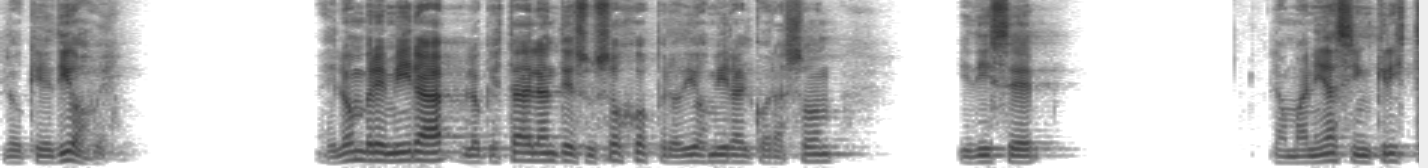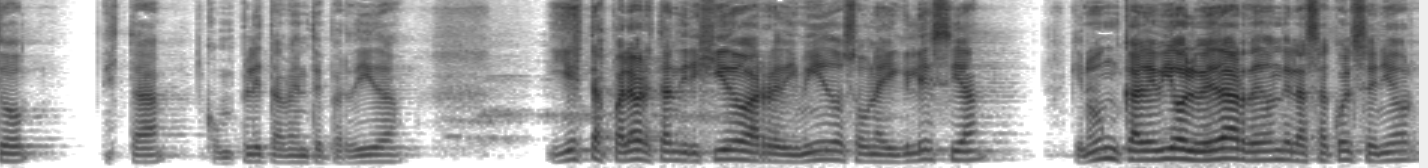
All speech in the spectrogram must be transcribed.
lo que Dios ve. El hombre mira lo que está delante de sus ojos, pero Dios mira el corazón y dice, la humanidad sin Cristo está completamente perdida. Y estas palabras están dirigidas a redimidos, a una iglesia que nunca debió olvidar de dónde la sacó el Señor.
